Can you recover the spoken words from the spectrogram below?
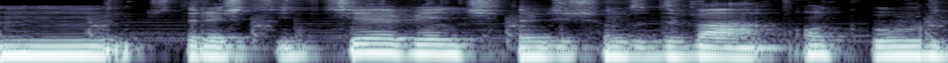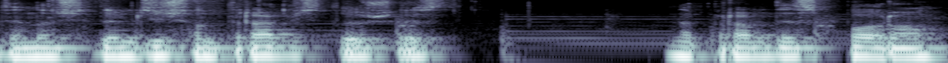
Mm, 49, 72. O kurde, no 70 trafić to już jest naprawdę sporo.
